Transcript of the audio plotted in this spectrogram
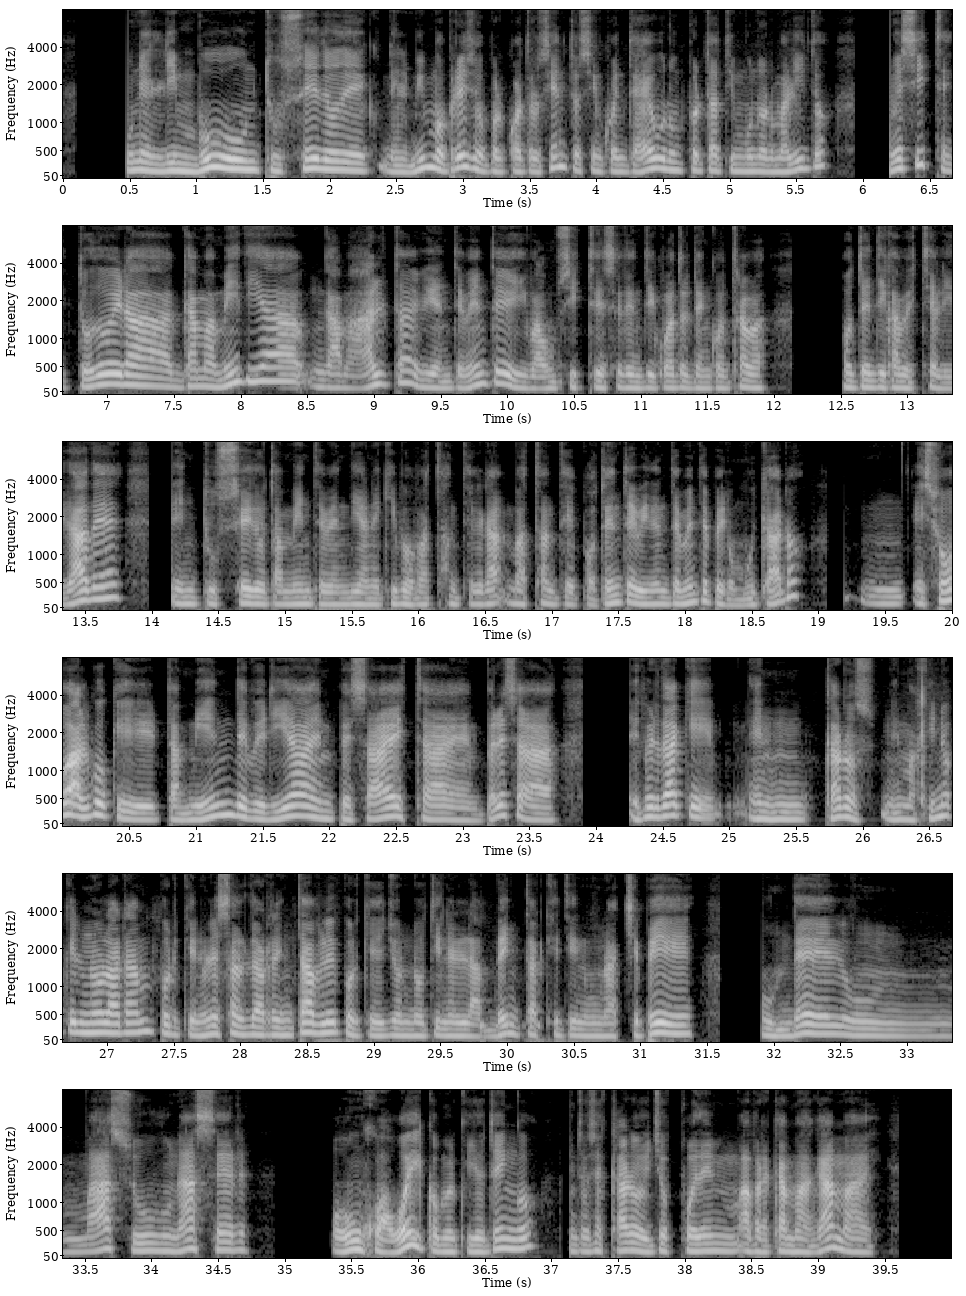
un Slimbook, un Tuxedo de, del mismo precio, por 450 euros, un portátil muy normalito. No existe. Todo era gama media, gama alta, evidentemente. Iba a un System 74 y te encontrabas auténticas bestialidades. En Tuxedo también te vendían equipos bastante, bastante potentes, evidentemente, pero muy caros. Mm, eso es algo que también debería empezar esta empresa es verdad que, en, claro, me imagino que no lo harán porque no les saldrá rentable, porque ellos no tienen las ventas que tiene un HP, un Dell, un Asus, un Acer o un Huawei como el que yo tengo. Entonces, claro, ellos pueden abarcar más gamas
